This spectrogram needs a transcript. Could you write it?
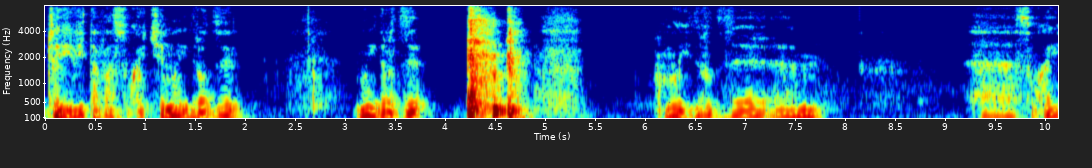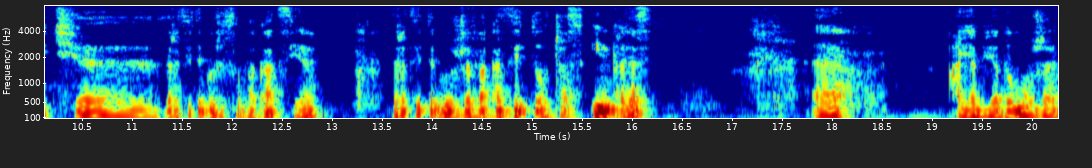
cześć, witam Was. Słuchajcie, moi drodzy, moi drodzy, moi drodzy, em, e, słuchajcie, z racji tego, że są wakacje, z racji tego, że wakacje to czas imprez, e, a jak wiadomo, że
